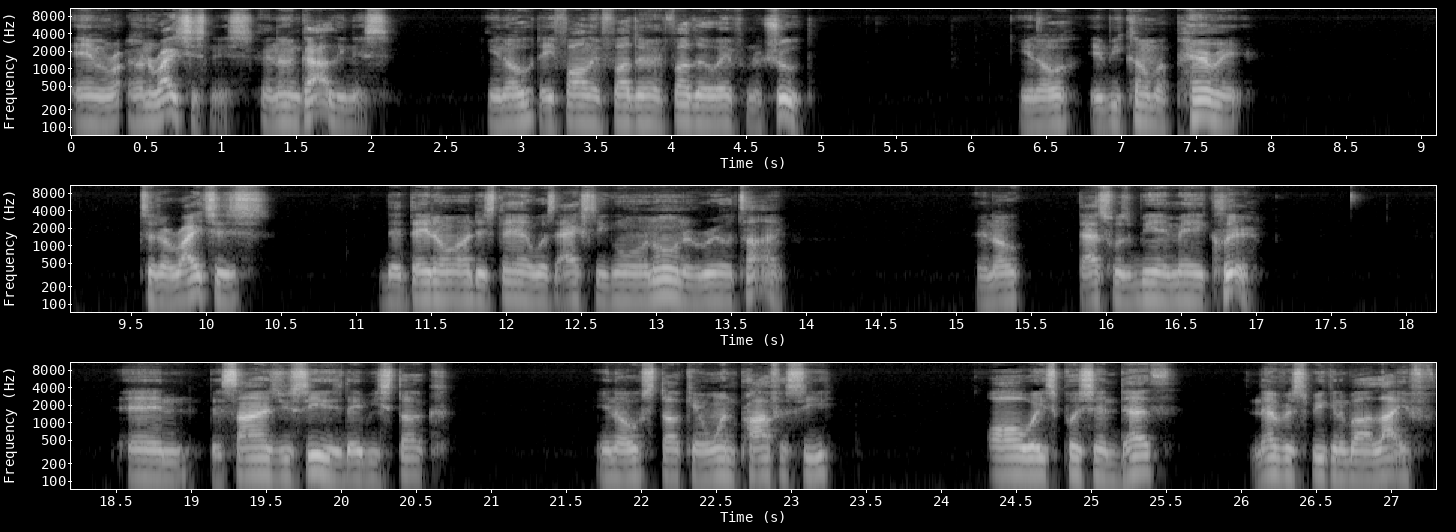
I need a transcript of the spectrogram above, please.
in unrighteousness and ungodliness. You know, they falling further and further away from the truth. You know, it become apparent to the righteous that they don't understand what's actually going on in real time. You know, that's what's being made clear. And the signs you see is they be stuck you know, stuck in one prophecy, always pushing death, never speaking about life,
